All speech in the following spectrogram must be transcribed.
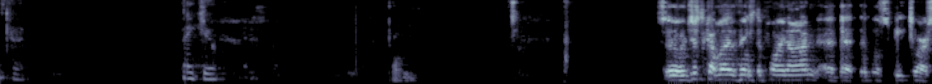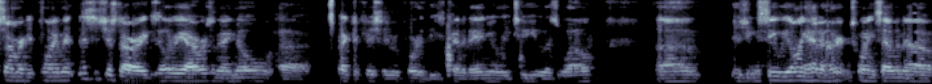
Okay. Thank you. So just a couple other things to point on uh, that, that will speak to our summer deployment. This is just our auxiliary hours, and I know uh, Inspector Fishley reported these kind of annually to you as well. Um, As you can see, we only had 127 uh,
